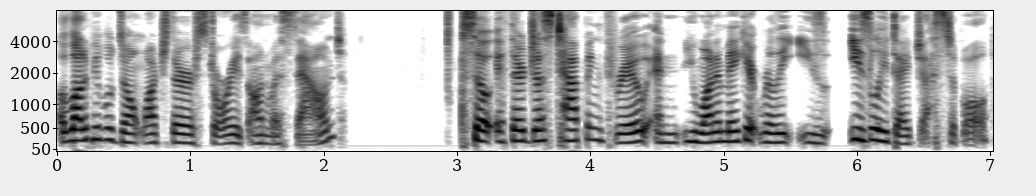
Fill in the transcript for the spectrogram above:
A lot of people don't watch their stories on with sound. So if they're just tapping through and you want to make it really e- easily digestible.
